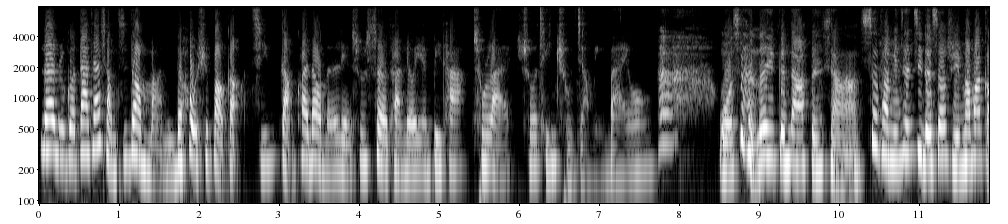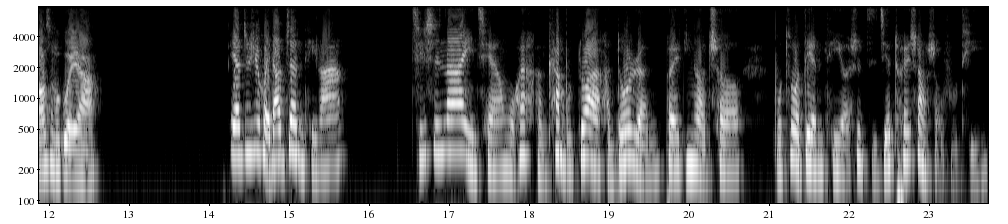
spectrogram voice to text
那如果大家想知道马尼的后续报告，请赶快到我们的脸书社团留言，逼他出来说清楚、讲明白哦。我是很乐意跟大家分享啊，社团名称记得搜寻“妈妈搞什么鬼呀”。要继续回到正题啦。其实呢，以前我会很看不惯很多人推婴儿车不坐电梯，而是直接推上手扶梯。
